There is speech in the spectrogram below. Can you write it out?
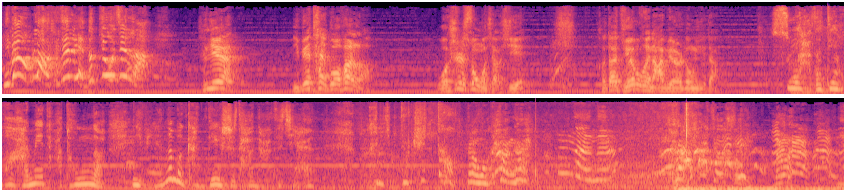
你把我们老陈家脸都丢尽了。陈金，你别太过分了。我是送过小西，可他绝不会拿别人东西的。苏雅的电话还没打通呢，你别那么肯定是他拿的钱。你不知道，让我看看。奶奶，看小心，奶奶，你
